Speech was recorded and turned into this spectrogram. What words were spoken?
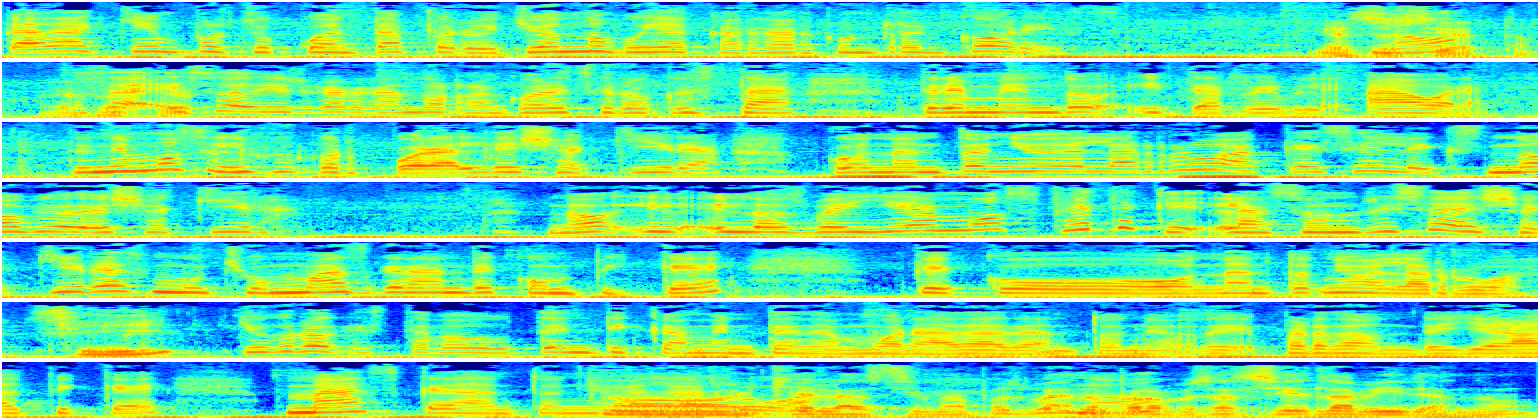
cada quien por su cuenta, pero yo no voy a cargar con rencores. Eso ¿no? es cierto. Eso o sea, es cierto. eso de ir cargando rencores creo que está tremendo y terrible. Ahora, tenemos el hijo corporal de Shakira con Antonio de la Rúa, que es el exnovio de Shakira. ¿No? Y, y los veíamos, fíjate que la sonrisa de Shakira es mucho más grande con Piqué que con Antonio de la Rúa. Sí. Yo creo que estaba auténticamente enamorada de Antonio, de, perdón, de Gerald Piqué, más que de Antonio de la No, Rúa. qué lástima. Pues bueno, ¿no? pero pues así es la vida, ¿no?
